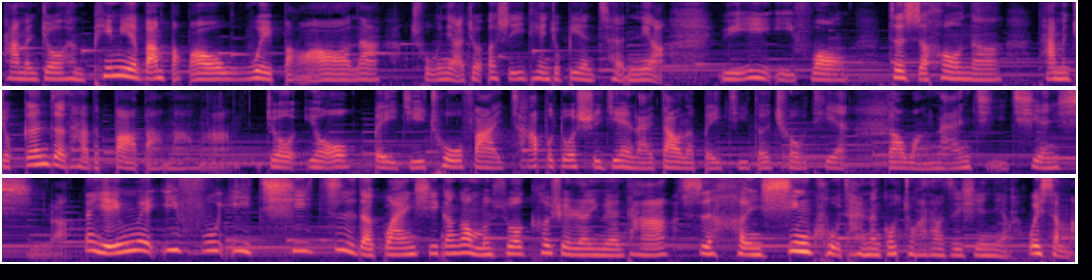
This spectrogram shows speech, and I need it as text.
他们就很拼命的帮宝宝喂饱哦。那雏鸟就二十一天就变成鸟，羽翼已丰。这时候呢，他们就跟着他的爸爸妈妈，就由北极出发，差不多时间来到了北极的秋天，要往南极迁徙了。那也因为一夫一妻制的关系。刚刚我们说，科学人员他是很辛苦才能够抓到这些鸟。为什么？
